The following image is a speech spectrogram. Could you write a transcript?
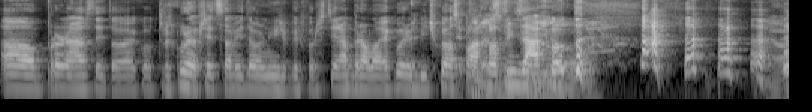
A pro nás je to jako trošku nepředstavitelný, že bych prostě nabrala jako rybičku a spláchla s záchod. No. jako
